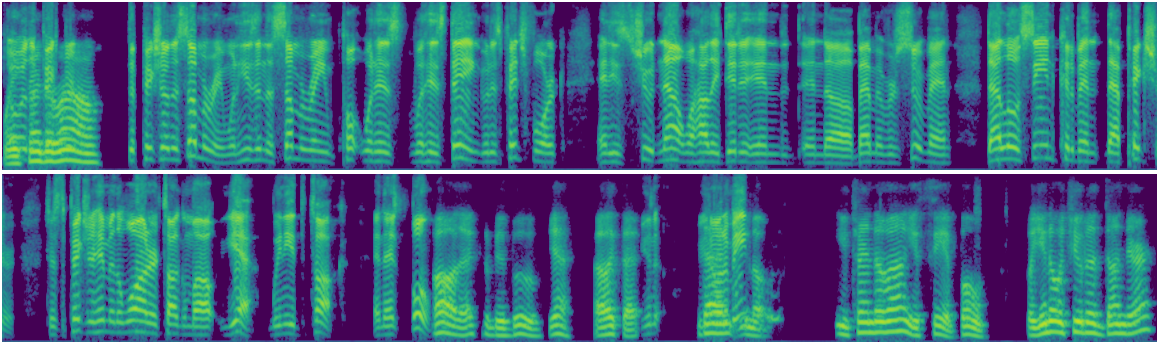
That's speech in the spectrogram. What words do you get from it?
When Or he turns picture- around, the picture of the submarine when he's in the submarine po- with his with his thing with his pitchfork and he's shooting out. Well, how they did it in in uh, Batman vs Superman. That little scene could have been that picture, just a picture of him in the water talking about, yeah, we need to talk, and then boom, oh, that could have been Boo. Yeah, I like that. you know what I mean? You know, you turned around, you see it, boom. But you know what you'd have done there?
